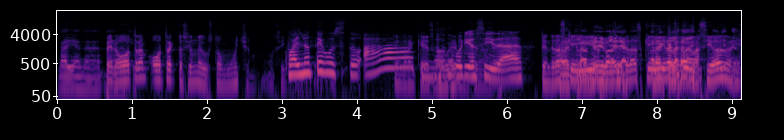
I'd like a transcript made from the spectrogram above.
vayan a. Pero otra, otra actuación me gustó mucho. así ¿Cuál no te gustó? Ah, tendrán que curiosidad. Tendrás Para que ir, vaya, tendrás que ir que a la grabación. vaya.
